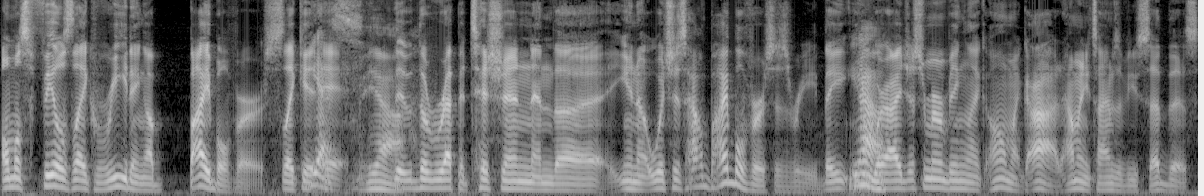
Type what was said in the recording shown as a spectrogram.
almost feels like reading a Bible verse. Like it, Yes. it- Yeah. the, the repetition and the you know which is how bible verses read they Yeah. where i just remember being like oh my god how many times have you said this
